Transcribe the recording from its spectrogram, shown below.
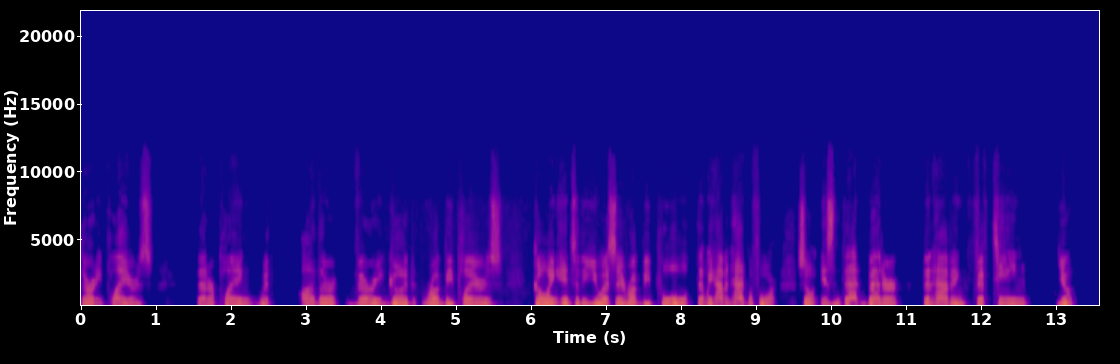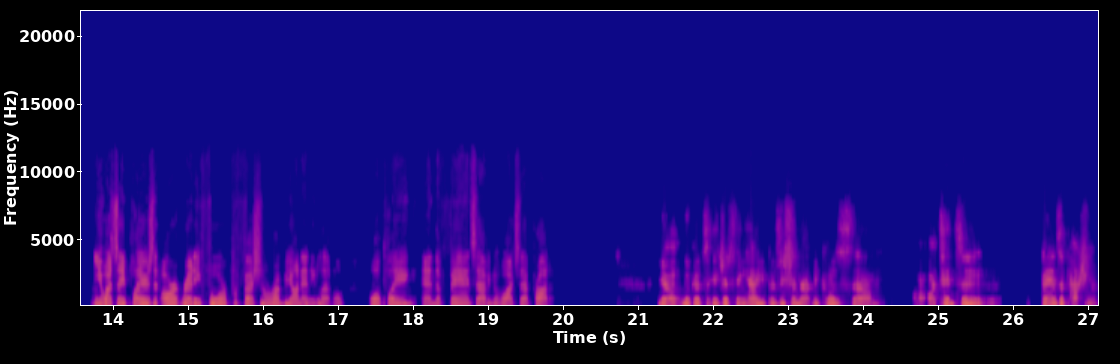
30 players that are playing with other very good rugby players going into the USA rugby pool that we haven't had before. So isn't that better than having 15 you USA players that aren't ready for professional rugby on any level all playing and the fans having to watch that product? Yeah, look, it's interesting how you position that because um, I tend to fans are passionate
